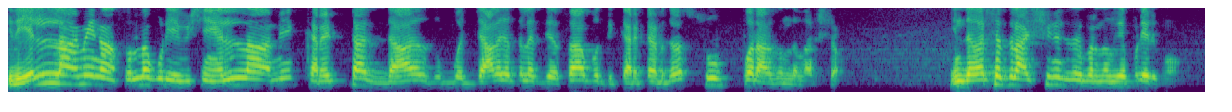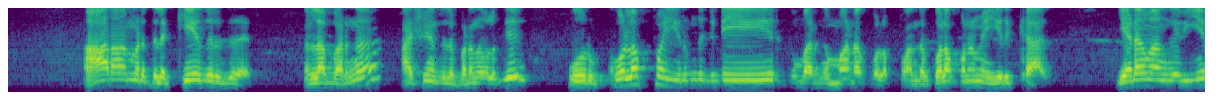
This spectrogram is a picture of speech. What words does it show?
இது எல்லாமே நான் சொல்லக்கூடிய விஷயம் எல்லாமே கரெக்டா ஜாதகத்தில் தசாபத்தி கரெக்டாக எடுத்தால் சூப்பராக இருக்கும் இந்த வருஷம். இந்த வருஷத்தில் அஸ்வினி நட்சத்திரம் பிறந்தவங்களுக்கு எப்படி இருக்கும்? ஆறாம் இடத்துல கேது இருக்கிறார். நல்லா பாருங்க. அஸ்வினி பிறந்தவங்களுக்கு ஒரு குழப்பம் இருந்துக்கிட்டே இருக்கும் பாருங்க மனக்குழப்பம். அந்த குழப்பமே இருக்காது. இடம் வாங்குவீங்க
